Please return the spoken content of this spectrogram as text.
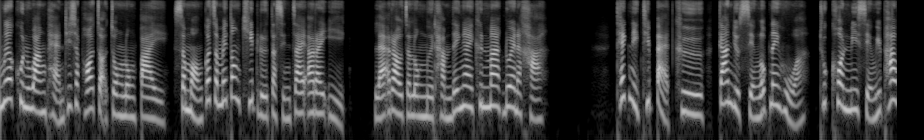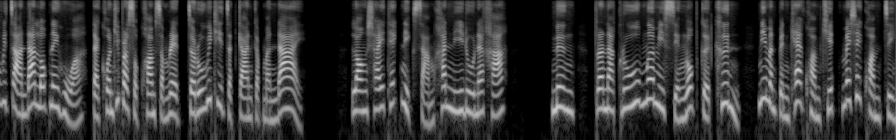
เมื่อคุณวางแผนที่เฉพาะเจาะจงลงไป สมองก็จะไม่ต้องคิดหรือตัดสินใจอะไรอีก และเราจะลงมือทำได้ง่ายขึ้นมากด้วยนะคะ เทคนิคที่ 8 คือ การหยุดเสียงลบในหัว ทุกคนมีเสียงวิพากษ์วิจารณ์ด้านลบในหัว แต่คนที่ประสบความสำเร็จจะรู้วิธีจัดการกับมันได้ ลองใช้เทคนิค 3 ขั้นนี้ดูนะคะ 1. ตระหนักรู้เมื่อมีเสียงลบเกิดขึ้น นี่มันเป็นแค่ความคิดไม่ใช่ความจริง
